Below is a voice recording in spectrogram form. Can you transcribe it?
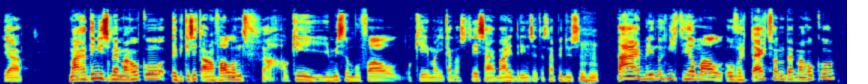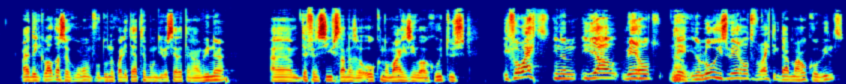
ja. Maar het ding is, bij Marokko heb ik gezegd aanvallend. Ja, oké, je mist een Boufal. Oké, maar je kan nog steeds Saibari erin zetten, snap je? Dus Mhm. daar ben ik nog niet helemaal overtuigd van bij Marokko. Maar ik denk wel dat ze gewoon voldoende kwaliteit hebben om die wedstrijden te gaan winnen. Ehm, defensief staan ze ook normaal gezien wel goed. Dus ik verwacht in een ideaal wereld, Ja. nee, in een logisch wereld verwacht ik dat Marokko wint.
